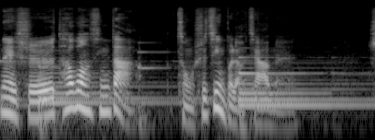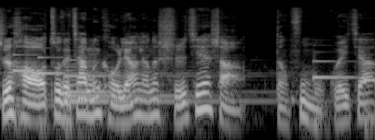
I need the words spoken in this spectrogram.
那时他忘性大，总是进不了家门，只好坐在家门口凉凉的石阶上等父母归家。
